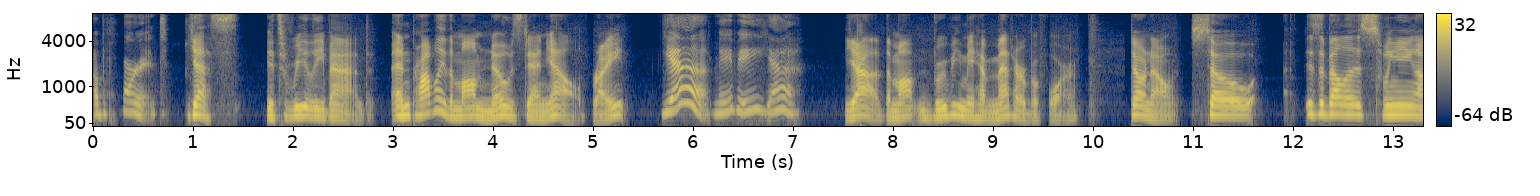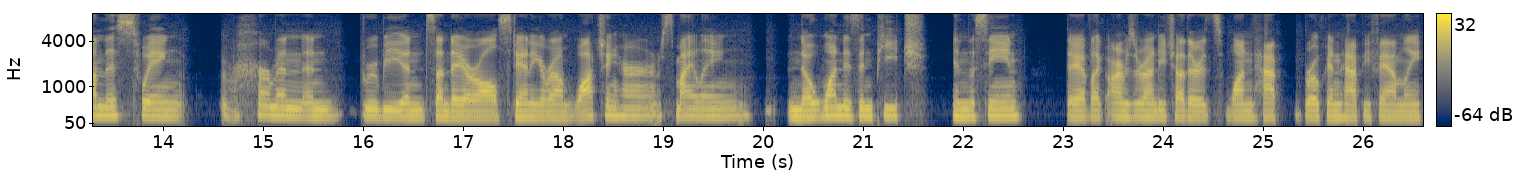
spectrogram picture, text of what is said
abhorrent. Yes, It's really bad. And probably the mom knows Danielle, right? Yeah, maybe. Yeah. Yeah, the mom, Ruby may have met her before. Don't know. So Isabella is swinging on this swing. Herman and Ruby and Sunday are all standing around watching her, smiling. No one is in Peach in the scene. They have like arms around each other. It's one hap- broken, happy family.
